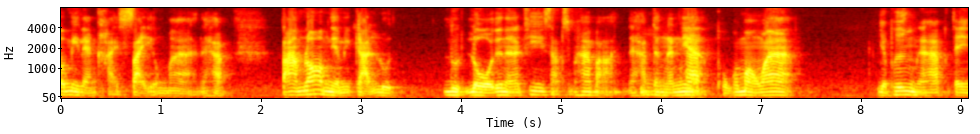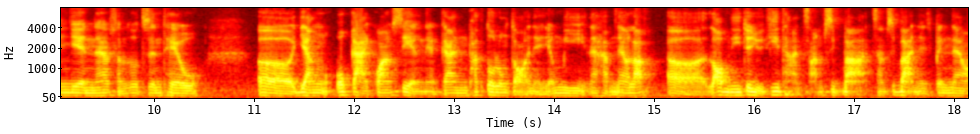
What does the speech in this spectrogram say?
ก็มีแรงขายใส่ลงมานะครับ ตามรอบเนี่ยมีการหลุดหลุดโลด้วยนะที่ 35 บาทนะครับอืมดังนั้นเนี่คยรับผมก็มองว่า อย่าพึ่งนะครับใจเย็นๆนะครับสำหรับตัวเซนเทลเอ่อยังโอกาสความเสี่ยงเนี่ยการพักตัวลงต่อเนี่ยยังมีนะครับแนวรับเอ่อรอบนี้จะอยู่ที่ฐาน 30 บาท 30 บาทเนี่ยจะเป็นแนว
